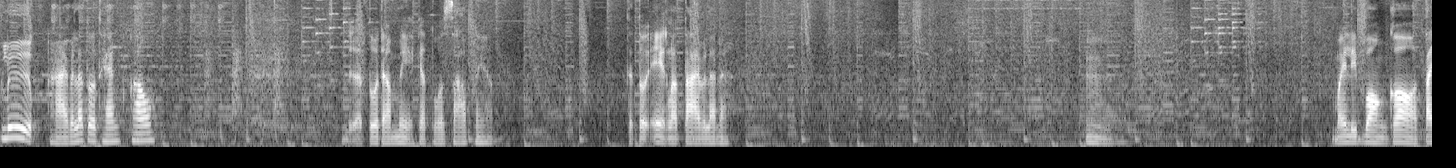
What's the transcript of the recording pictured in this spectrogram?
ปลืบหายไปแล้วตัวแทงของเขา เหลือตัวดาเมจกับตัวซับนะครับ แต่ตัวเอกเราตายไปแล้วนะ อืม ไม่ริบบองก็ใต้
